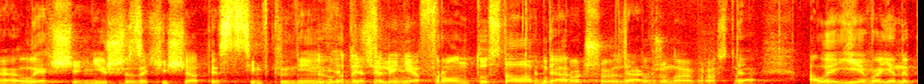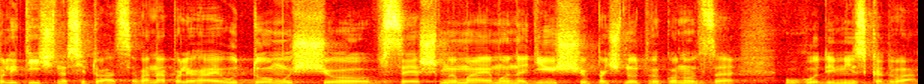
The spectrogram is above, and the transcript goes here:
легше, ніж захищати з цим вклиненням. Ну, виходить, що було. лінія фронту стала Да, коротшою за довжиною просто. Да. Але є воєнно-політична ситуація. Вона полягає у тому, що все ж ми маємо надію, що почнуть виконуватися угоди Мінська 2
